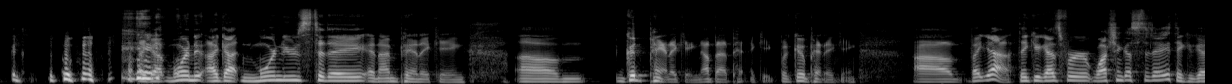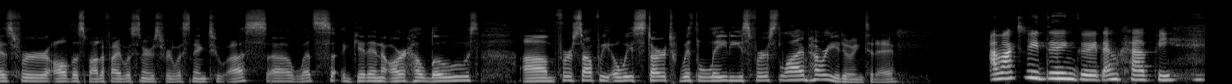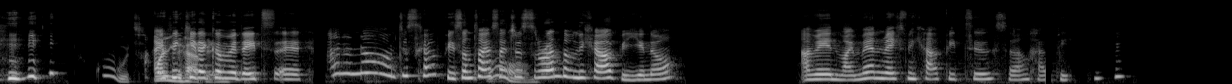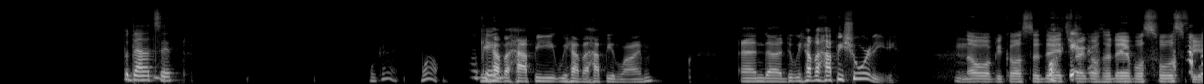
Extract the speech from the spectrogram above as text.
I got more. I got more news today, and I'm panicking. Um, good panicking, not bad panicking, but good panicking. Uh, but yeah, thank you guys for watching us today. Thank you guys for all the Spotify listeners for listening to us. Uh, let's get in our hellos. Um, first off, we always start with ladies first. Lime, how are you doing today? I'm actually doing good. I'm happy. Good. Why I think it accommodates. Uh, I don't know. I'm just happy. Sometimes oh. I'm just oh. randomly happy, you know. I mean, my man makes me happy too, so I'm happy. but that's it. Okay. Well, okay. we have a happy. We have a happy lime, and uh, do we have a happy shorty? No, because the day track of the day was full speed.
